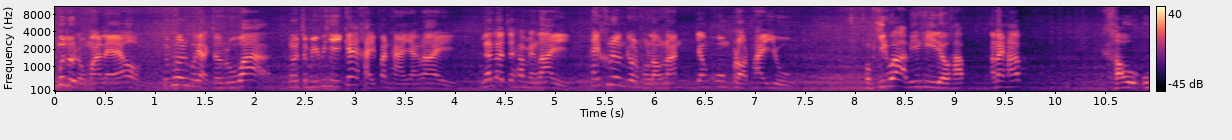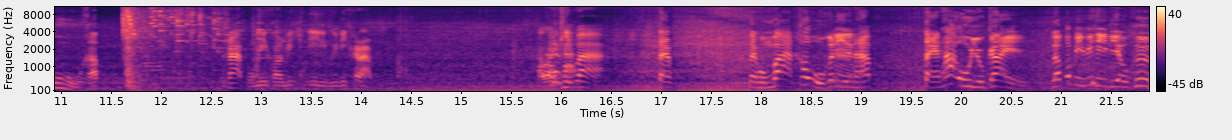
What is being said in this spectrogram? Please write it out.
เมื่อหลุดออกมาแล้วเพื่อนๆคงอยากจะรู้ว่าเราจะมีวิธีแก้ไขปัญหาอย่างไร และเราจะทำอย่างไร ให้เครื่องยนต์ของเรานั้นยังคงปลอดภัยอยู่ ผมคิดว่ามีวิธีเดียวครับ อะไรครับ เข้าอู่ครับ ครับผมมีความวิธีวิธีครับผมคิดว่า แต่แต่ผมว่าเข้าอู่ก็ดีนะครับ แต่ถ้าอู่อยู่ไกลเราก็มีวิธีเดียวคือ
